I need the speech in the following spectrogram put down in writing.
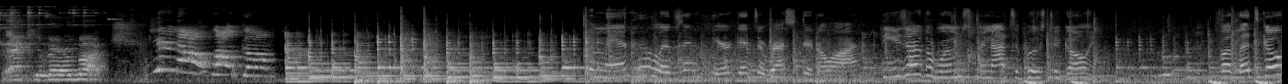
Thank you very much. Gets arrested a lot. These are the rooms we're not supposed to go in. But let's go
